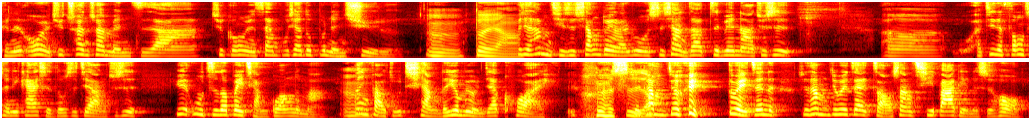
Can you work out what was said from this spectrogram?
可能偶尔去串串门子啊，去公园散步，现在都不能去了。嗯，对啊，而且他们其实相对来弱势，像你知道这边呢、啊，就是呃，我记得封城一开始都是这样，就是因为物资都被抢光了嘛，嗯、那你法族抢的又没有人家快，是、哦，所以他们就会 对，真的，所以他们就会在早上七八点的时候，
